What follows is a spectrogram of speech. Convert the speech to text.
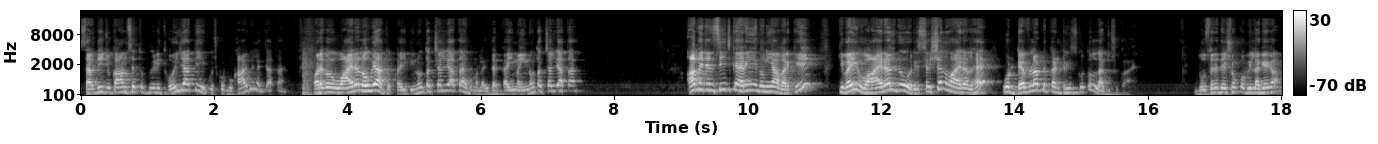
सर्दी जुकाम से तो पीड़ित हो ही जाती है, कुछ को बुखार भी लग जाता है। और अगर वायरल हो गया तो कई दिनों तक चल जाता है तो मतलब इधर कई महीनों तक चल जाता है। अब एजेंसीज कह रही है दुनिया भर की कि भाई वायरल जो रिसेशन वायरल है, वो डेवलप्ड कंट्रीज़ को तो लग चुका है। दूसरे देशों को भी लगेगा।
